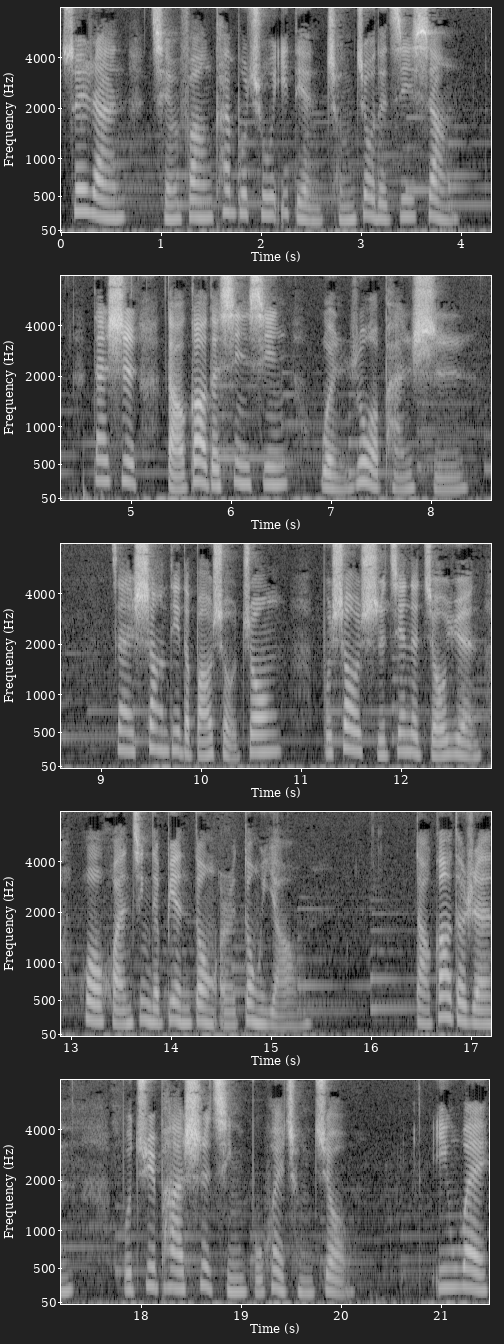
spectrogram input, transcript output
虽然前方看不出一点成就的迹象，但是祷告的信心稳若磐石。在上帝的保守中，不受时间的久远或环境的变动而动摇。祷告的人不惧怕事情不会成就，因为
